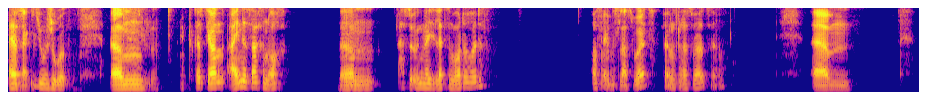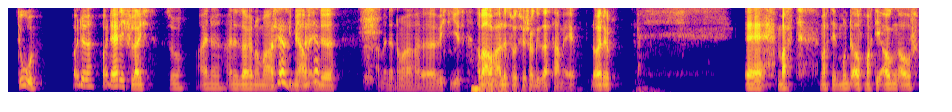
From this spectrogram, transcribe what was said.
As usual. Ähm, As usual. Christian, eine Sache noch. Mhm. Ähm, hast du irgendwelche letzten Worte heute? Außer Famous Last Words? Famous Last Words, ja. Ähm, du, heute, heute hätte ich vielleicht so eine, eine Sache nochmal, ja, die mir am Ende, ja. am Ende nochmal äh, wichtig ist. Aber auch alles, was wir schon gesagt haben, ey. Leute, äh, macht, macht den Mund auf, macht die Augen auf.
